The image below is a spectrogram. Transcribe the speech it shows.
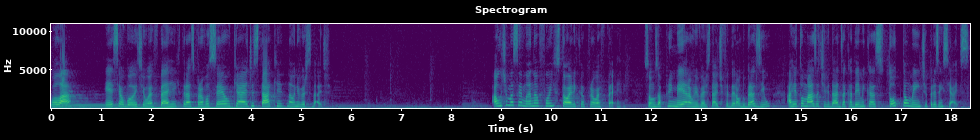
Olá, esse é o Boletim UFPR que traz para você o que é destaque na universidade. A última semana foi histórica para a UFPR. Somos a primeira Universidade Federal do Brasil a retomar as atividades acadêmicas totalmente presenciais.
